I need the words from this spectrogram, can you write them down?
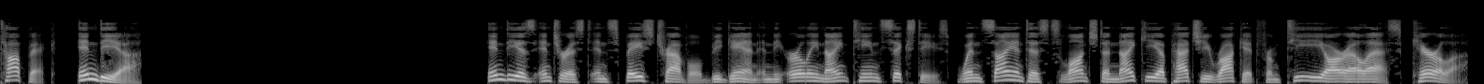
Topic: India India's interest in space travel began in the early 1960s, when scientists launched a Nike Apache rocket from TERLS, Kerala.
